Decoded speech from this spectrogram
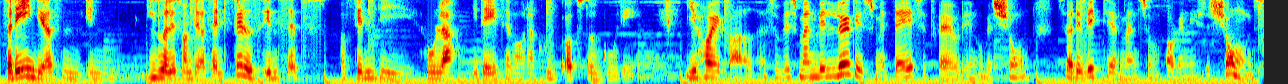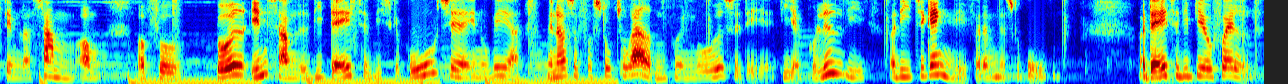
Så det er egentlig også en, en det lyder lidt som om det også er en fælles indsats at finde de huller i data, hvor der kunne opstå en god idé. I høj grad. Altså hvis man vil lykkes med datadrevet innovation, så er det vigtigt, at man som organisation stemmer sammen om at få både indsamlet de data, vi skal bruge til at innovere, men også at få struktureret dem på en måde, så det, de er pålidelige og de er tilgængelige for dem, der skal bruge dem. Og data de bliver jo forældet,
